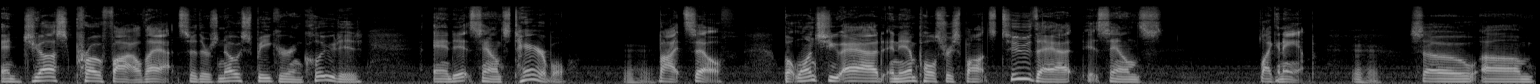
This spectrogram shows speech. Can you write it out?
and just profile that. So there's no speaker included, and it sounds terrible by itself. But once you add an impulse response to that, it sounds like an amp. So um,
